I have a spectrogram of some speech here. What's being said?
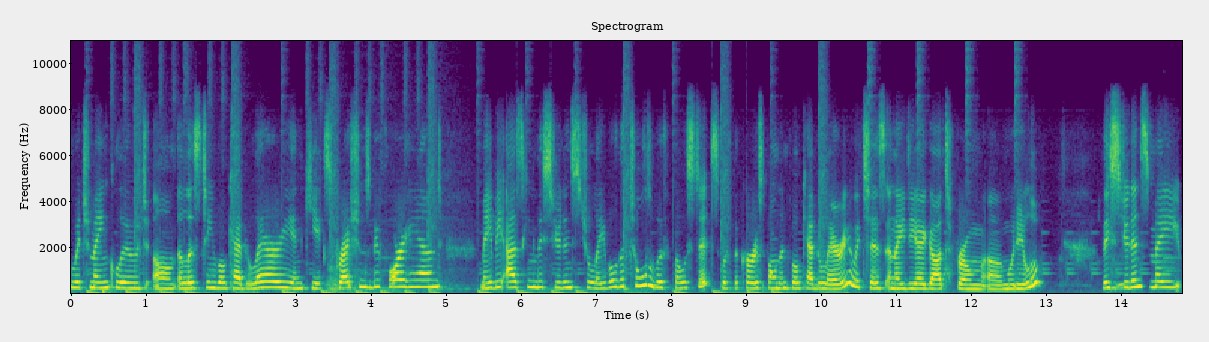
which may include um, listing vocabulary and key expressions beforehand, maybe asking the students to label the tools with post-its with the correspondent vocabulary, which is an idea I got from uh, Murilo. The students may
